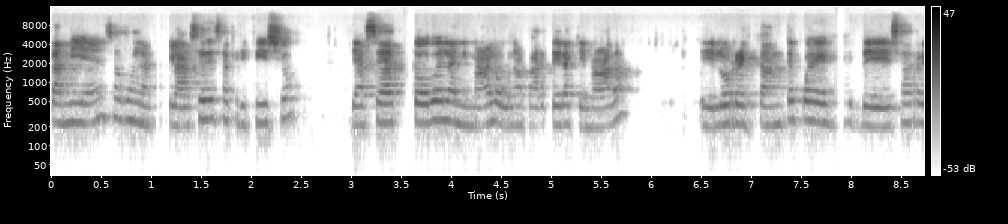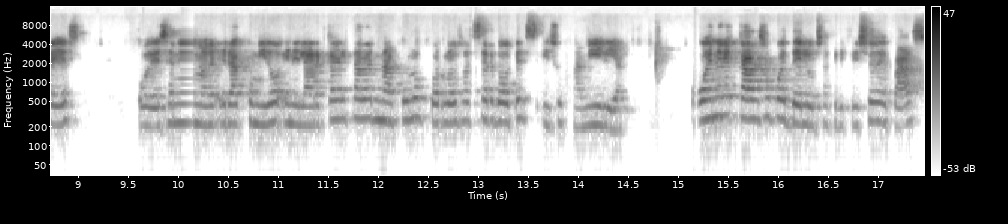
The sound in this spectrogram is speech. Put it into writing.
también según la clase de sacrificio, ya sea todo el animal o una parte era quemada, lo restante pues de esa res o de ese animal era comido en el arca del tabernáculo por los sacerdotes y su familia. O en el caso pues de los sacrificios de paz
